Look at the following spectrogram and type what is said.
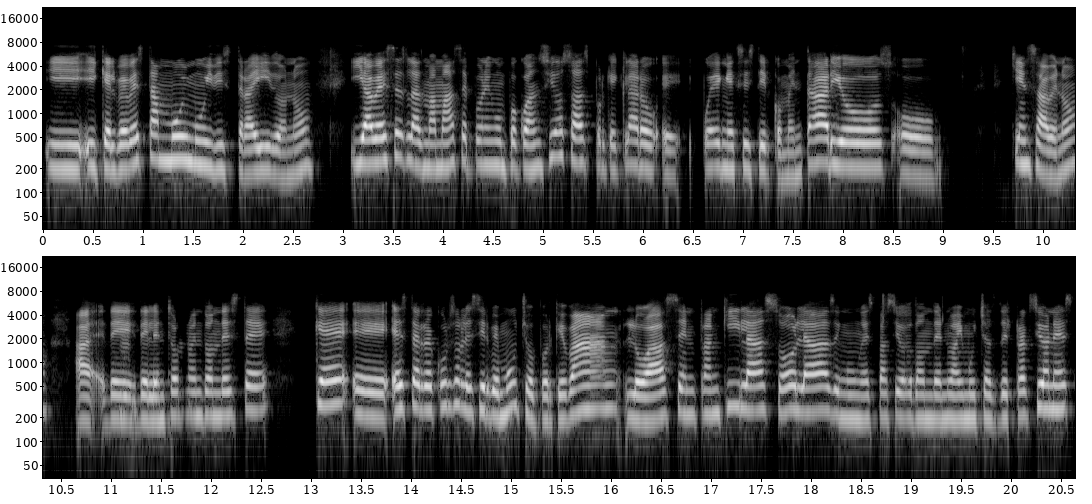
y, que el bebé está muy, muy distraído, ¿no? Y a veces las mamás se ponen un poco ansiosas porque, claro, eh, pueden existir comentarios o quién sabe, ¿no? Ah, del entorno en donde esté que eh, este recurso les sirve mucho porque van, lo hacen tranquilas, solas, en un espacio donde no hay muchas distracciones.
